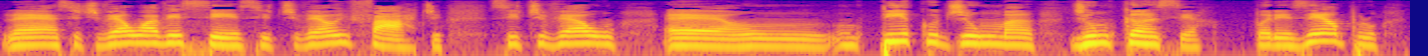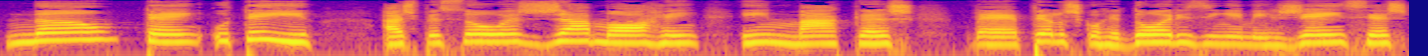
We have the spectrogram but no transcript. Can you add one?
né, se tiver um AVC, se tiver um infarte, se tiver um, é, um, um pico de, uma, de um câncer, por exemplo, não tem UTI. As pessoas já morrem em macas, é, pelos corredores, em emergências,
